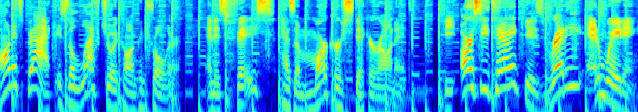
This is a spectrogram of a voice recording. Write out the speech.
On its back is the left Joy-Con controller, and his face has a marker sticker on it. The RC tank is ready and waiting.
